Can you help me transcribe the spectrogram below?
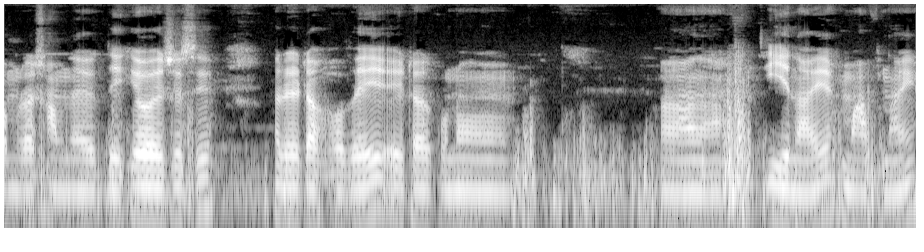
আমরা সামনে দেখেও এসেছি। আর এটা হবেই এটার কোনো ই নাই মাপ নাই।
